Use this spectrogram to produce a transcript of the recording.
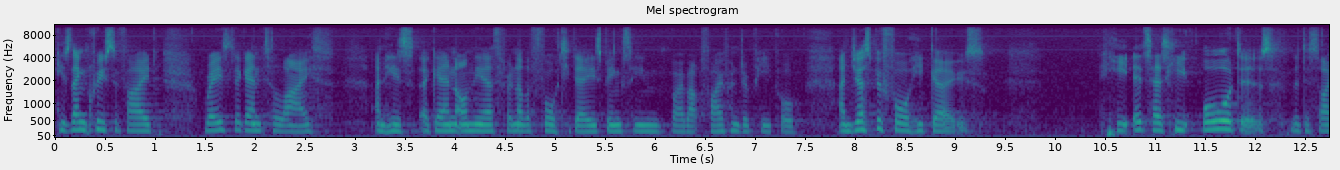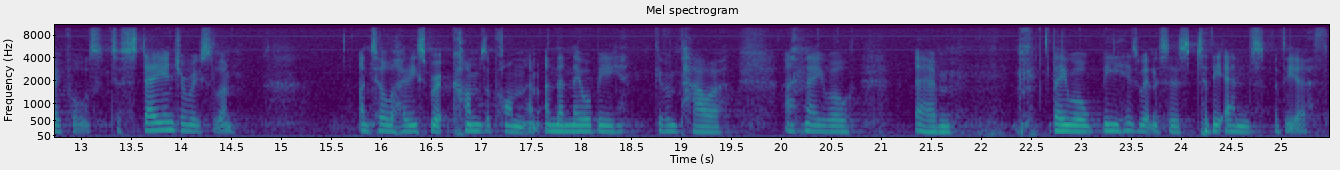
He's then crucified, raised again to life, and he's again on the earth for another 40 days, being seen by about 500 people. And just before he goes, he, it says he orders the disciples to stay in Jerusalem until the Holy Spirit comes upon them, and then they will be given power, and they will, um, they will be his witnesses to the ends of the earth.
